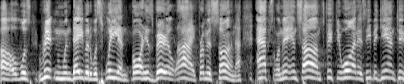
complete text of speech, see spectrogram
was written when David was fleeing for his very life from his son Absalom. In Psalms 51, as he began to,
